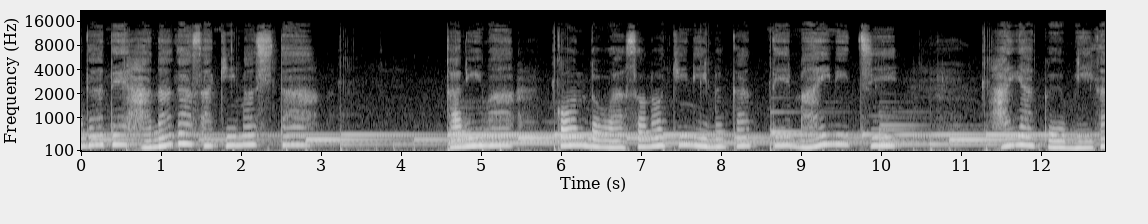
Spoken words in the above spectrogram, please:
がて花が咲きました。カニは今度はその木に向かって毎日早く実が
